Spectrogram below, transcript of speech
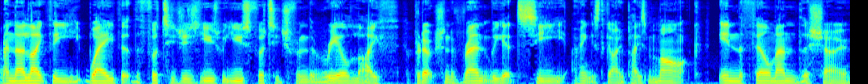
And I like the way that the footage is used. We use footage from the real life production of Rent. We get to see, I think it's the guy who plays Mark in the film and the show.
